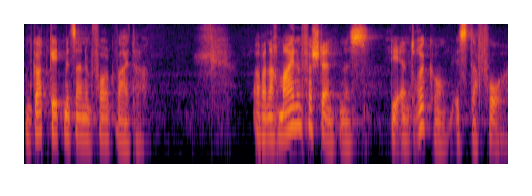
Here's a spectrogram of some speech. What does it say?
Und Gott geht mit seinem Volk weiter. Aber nach meinem Verständnis, die Entrückung ist davor.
